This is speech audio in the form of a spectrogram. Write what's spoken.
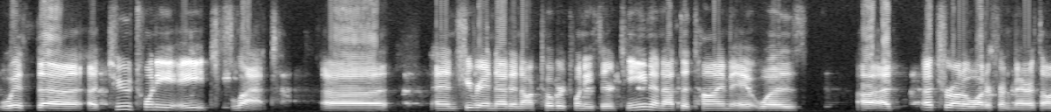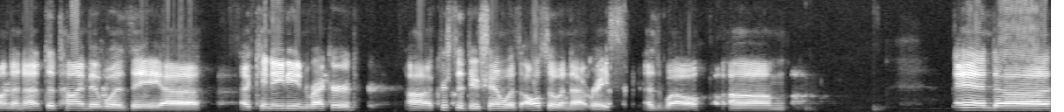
with uh, a 228 flat. Uh, and she ran that in October 2013, and at the time it was at a Toronto Waterfront Marathon, and at the time it was a a Canadian record. Uh, Krista Duchene was also in that race as well. Um, and uh,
